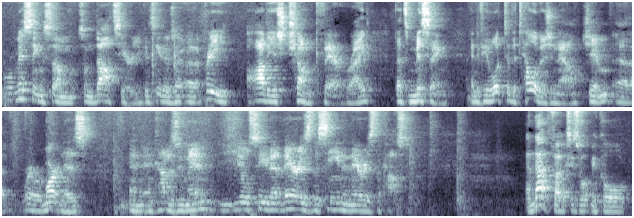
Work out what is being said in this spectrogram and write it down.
we're missing some, some dots here. You can see there's a, a pretty obvious chunk there, right? That's missing. And if you look to the television now, Jim, uh, where Martin is, and, and kind of zoom in, you'll see that there is the scene and there is the costume. And that, folks, is what we call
